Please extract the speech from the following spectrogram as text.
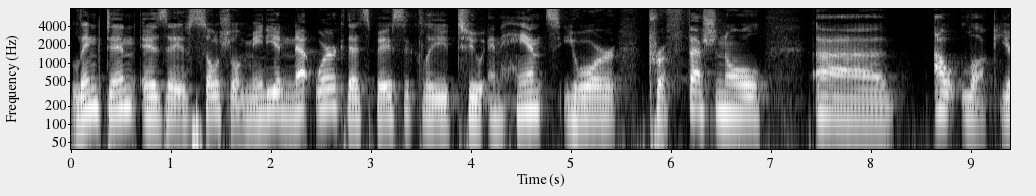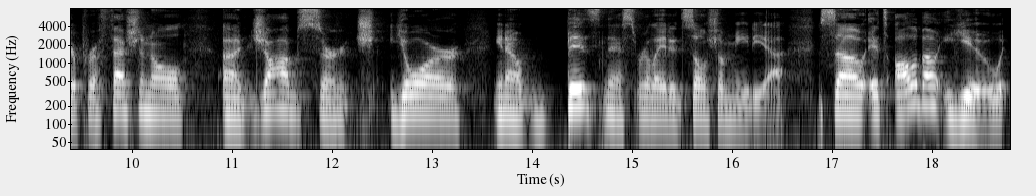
LinkedIn is a social media network that's basically to enhance your professional uh, outlook, your professional uh, job search, your, you know, business related social media. So it's all about you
